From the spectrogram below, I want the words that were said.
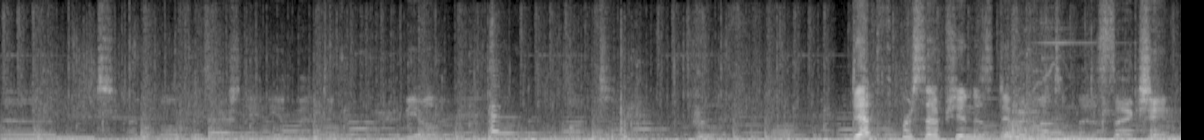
And I don't know if there's actually any advantage one way or the other. But depth perception is difficult in this section.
